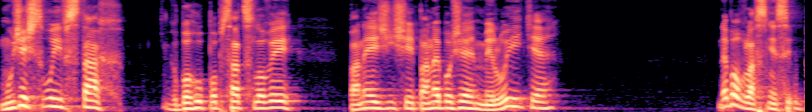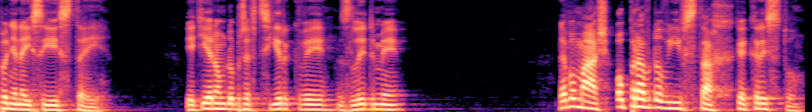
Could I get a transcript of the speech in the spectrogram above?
Můžeš svůj vztah k Bohu popsat slovy Pane Ježíši, Pane Bože, miluji tě? Nebo vlastně si úplně nejsi jistý? Je ti jenom dobře v církvi, s lidmi, nebo máš opravdový vztah ke Kristu?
